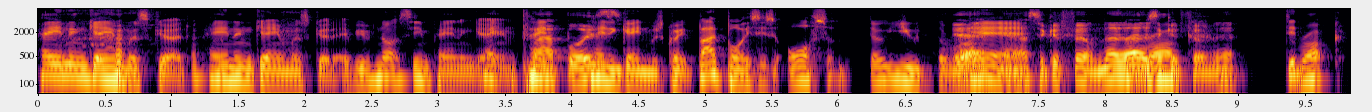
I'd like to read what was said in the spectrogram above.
Pain and Gain was good. Pain and Gain was good. If you've not seen Pain and Gain, Pain, Bad Boys? Pain and Gain was great. Bad Boys is awesome. Don't you? The Yeah, Rock. yeah, that's a good film. No, The that is a good film, yeah. The Did- Rock.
